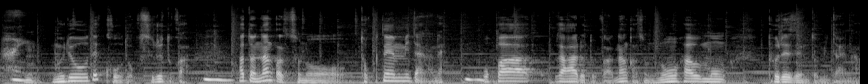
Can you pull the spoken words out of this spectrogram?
はい、うん、無料で購読するとか、うん、あとはなんかその特典みたいなね、うん、オファーがあるとかなんかそのノウハウもプレゼントみたいな、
